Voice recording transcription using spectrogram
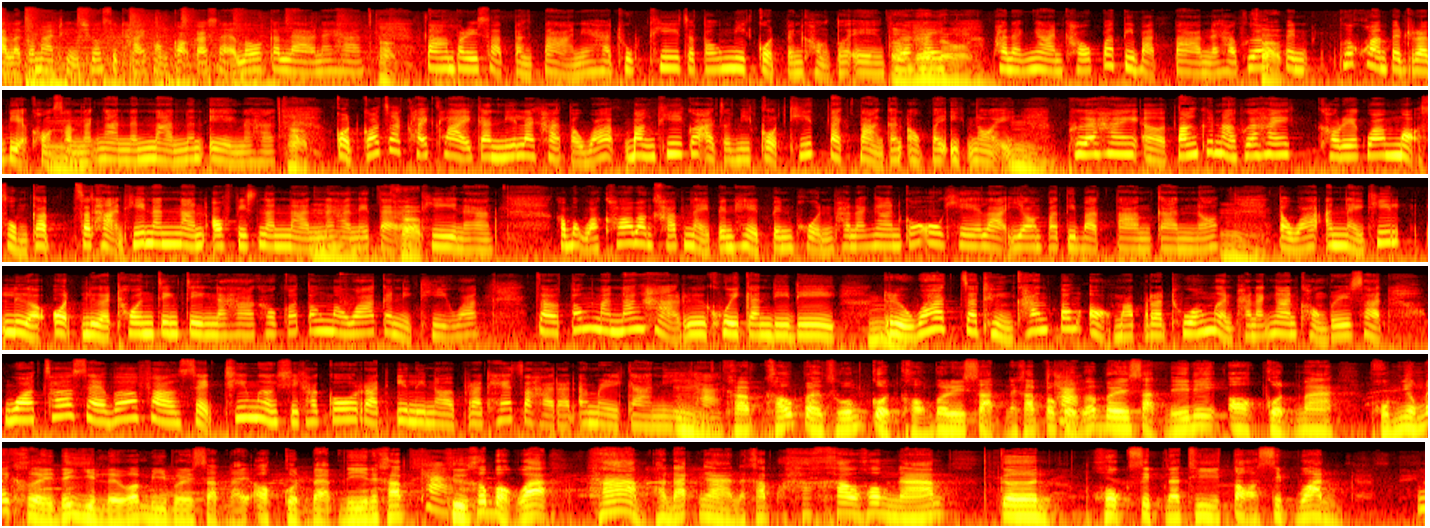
ค่ะแล้วก็มาถึงช่วงสุดท้ายของเกาะกระแสโลกกันแล้วนะคะ ครับตามบริษัทต่างๆเนี่ยค่ะทุกที่จะต้องมีกฎเป็นของตัวเอง เพื่อแน่ให้นอนพนักงานเขาปฏิบัติตามนะคะ เพื่อครับเป็นเพื่อความเป็นระเบียบของอืม สำนักงานนั้นๆ นั่นเองนะคะ ครับกฎก็จะคล้ายๆ กันนี่แหละค่ะ แต่ว่าบางที่ก็อาจจะมีกฎที่แตกต่างกันออกไปอีกหน่อย อืม เพื่อให้เอ่อตั้งขึ้นมาเพื่อให้เขาเรียกว่าเหมาะสมกับสถานที่นั้นๆออฟฟิศนั้นๆนะคะ อืมในแต่ครัละบ ที่นะคะเขาบอกว่าข้อบังคับไหนเป็นเหตุเป็นผลพนักงานก็โอเคละยอมปฏิบัติตามกันเนาะ อืม แต่ว่าอันไหนที่เหลืออดเหลือทนจริงๆนะคะเขาก็ต้องมาว่ากันอีกทีว่า จะต้องมานั่งหารือคุยกันดีอืมๆหรือว่าจะถึงขั้นต้องออกมาประท้วงเหมือนพนักงานของบริษัท Water Saver Faucet ที่เมืองชิคาโกรัฐอิลลินอยส์ประเทศสหรัฐอเมริกานี้อืมค่ะครับเขาประท้วงกฎของบริษัทนะครับปรากฏค่ะว่าบริษัทนี้นี่ออกกฎมา ผมยังไม่เคยได้ยินเลยว่ามีบริษัทไหนออกกฎแบบนี้นะครับค่ะอเขาบอกว่าห้ามพนักงานนะครับเข้าห้องน้ำเกิน 60 นาทีต่อ 10 วัน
